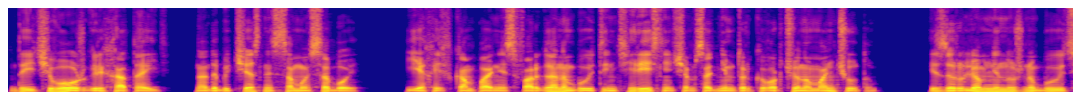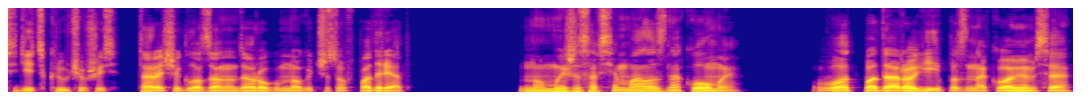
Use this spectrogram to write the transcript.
Да и чего уж греха таить, надо быть честной с самой собой. Ехать в компании с Фарганом будет интереснее, чем с одним только ворчуном Манчутом. И за рулем мне нужно будет сидеть скрючившись, тараща глаза на дорогу много часов подряд. Но мы же совсем мало знакомы. Вот по дороге и познакомимся,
